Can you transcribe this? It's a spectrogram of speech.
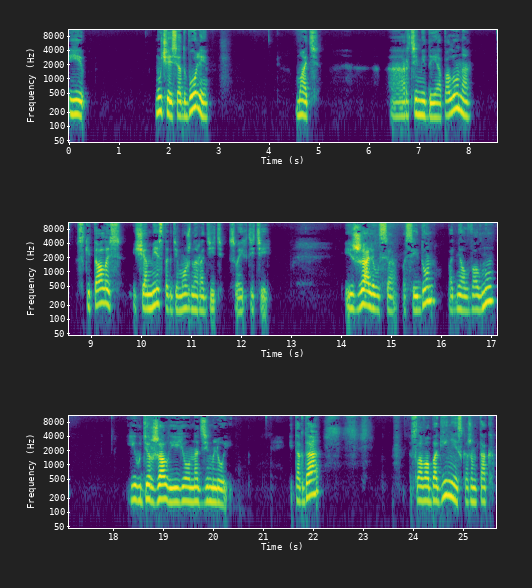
И, мучаясь от боли, мать а, Артемиды и Аполлона скиталась, ища место, где можно родить своих детей. И жалился Посейдон, поднял волну и удержал ее над землей. И тогда слова богини, скажем так,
